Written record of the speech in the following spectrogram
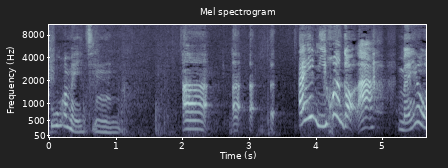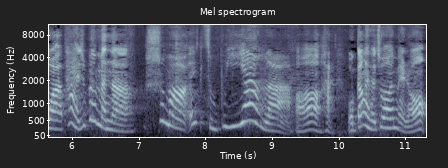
多没劲啊！啊啊啊！哎，你换狗啦？没有啊，他还是笨笨呢。是吗？哎，怎么不一样了？哦，嗨，我刚给他做完美容，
